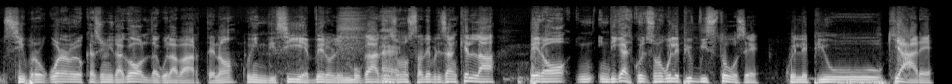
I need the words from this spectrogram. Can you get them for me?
si procurano le occasioni da gol da quella parte, no? Quindi sì, è vero, le imbucate Eh. sono state prese anche là, però in- Indica que- sono quelle più vistose, quelle più chiare,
